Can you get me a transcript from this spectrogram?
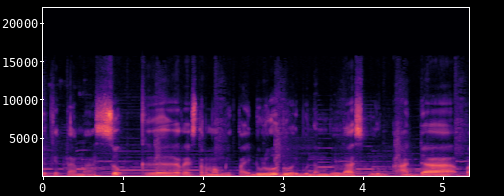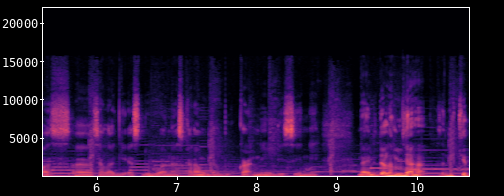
Yuk kita masuk ke restoran Momitai dulu 2016 belum ada pas uh, saya lagi S2 nah sekarang udah buka nih di sini. Nah ini dalamnya sedikit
